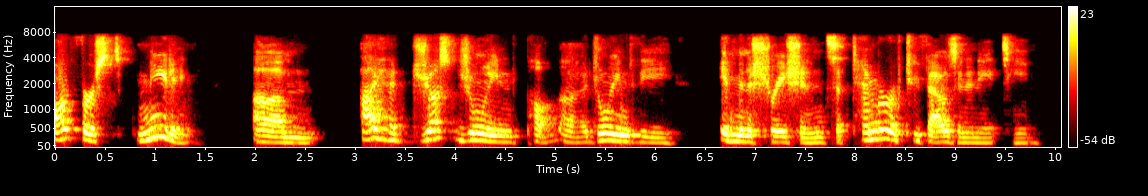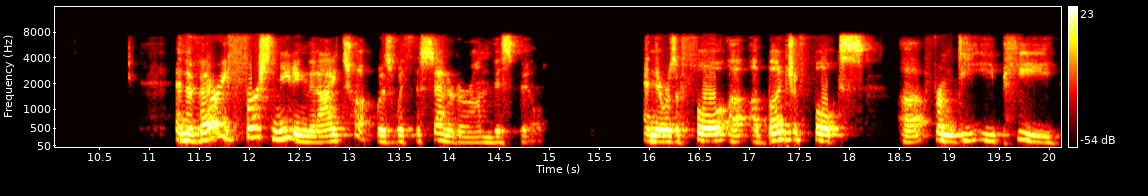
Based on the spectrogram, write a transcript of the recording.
our first meeting. Um, I had just joined pub, uh, joined the administration in September of 2018. And the very first meeting that I took was with the senator on this bill. And there was a full, a bunch of folks uh, from DEP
